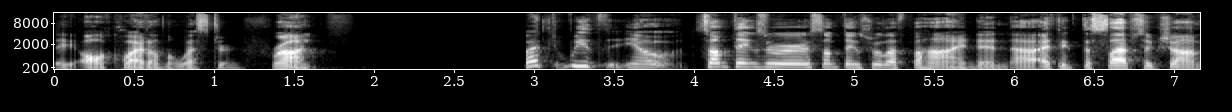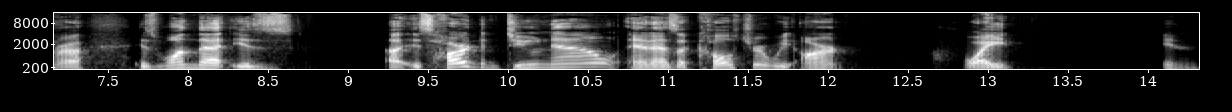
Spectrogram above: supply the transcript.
say All Quiet on the Western Front. But we, you know, some things were some things were left behind, and uh, I think the slapstick genre is one that is uh, it's hard to do now, and as a culture, we aren't quite in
